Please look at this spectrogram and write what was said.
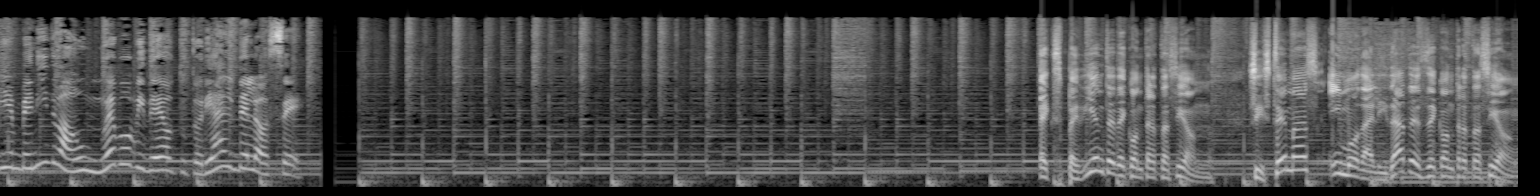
Bienvenido a un nuevo video tutorial del OCE. Expediente de contratación. Sistemas y modalidades de contratación.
